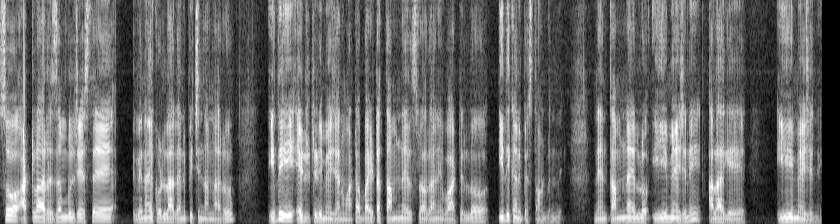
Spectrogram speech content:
సో, అట్లా రిజంబుల్ చేస్తే వినాయకుడిలాగా అనిపించిందన్నారు. ఇది ఎడిటెడ్ ఇమేజ్ అనమాట. బయట తమ్నైల్స్లో కానీ వాటిల్లో ఇది కనిపిస్తూ ఉంటుంది. నేను తమ్నైల్లో ఈ ఇమేజ్‌ని అలాగే ఈ ఇమేజ్‌ని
